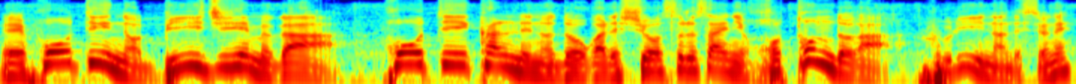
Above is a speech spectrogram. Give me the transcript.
えー、14の BGM が40関連の動画で使用する際にほとんどがフリーなんですよね。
